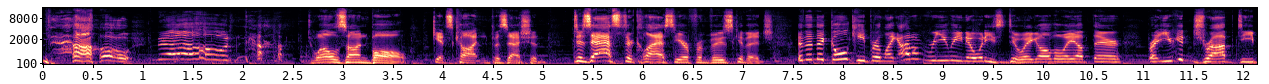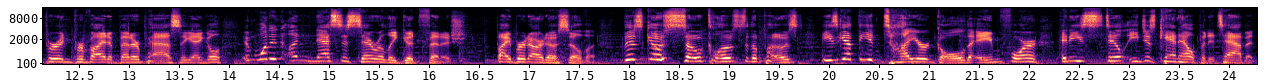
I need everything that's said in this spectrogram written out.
No, no, no. Dwells on ball, gets caught in possession. Disaster class here from Vuskovic. And then the goalkeeper, like, I don't really know what he's doing all the way up there, right? You can drop deeper and provide a better passing angle. And what an unnecessarily good finish by Bernardo Silva. This goes so close to the post. He's got the entire goal to aim for, and he's still, he just can't help it. It's habit.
